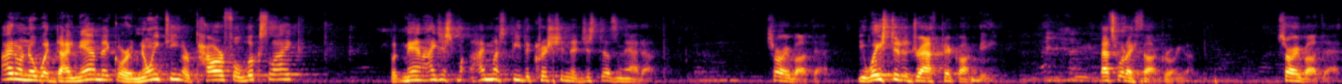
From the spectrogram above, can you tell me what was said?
I don't know what dynamic or anointing or powerful looks like. But man, I just I must be the Christian that just doesn't add up. Sorry about that. You wasted a draft pick on me. That's what I thought growing up. Sorry about that.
